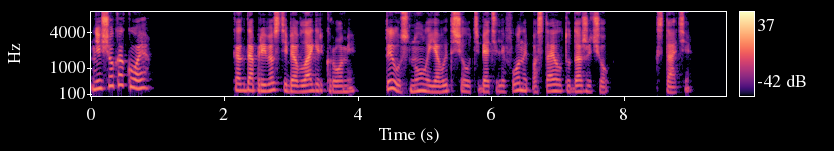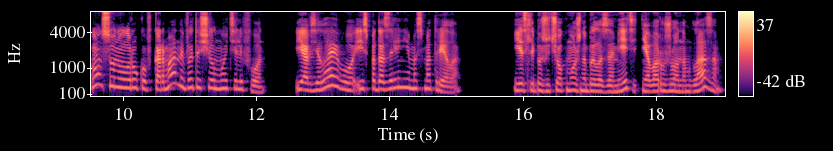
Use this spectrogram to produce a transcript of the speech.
«Еще какое?» «Когда привез тебя в лагерь к Роме. Ты уснула, я вытащил у тебя телефон и поставил туда жучок. Кстати, он сунул руку в карман и вытащил мой телефон. Я взяла его и с подозрением осмотрела. Если бы жучок можно было заметить невооруженным глазом,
